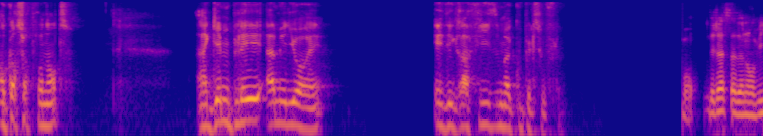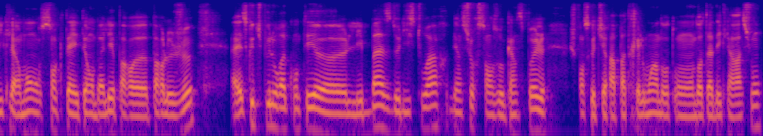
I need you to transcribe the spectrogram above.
encore surprenante, un gameplay amélioré et des graphismes à couper le souffle. Bon, déjà, ça donne envie. Clairement, on sent que tu as été emballé par, euh, par le jeu. Euh, est-ce que tu peux nous raconter euh, les bases de l'histoire? Bien sûr, sans aucun spoil. Je pense que tu iras pas très loin dans, ton, dans ta déclaration.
